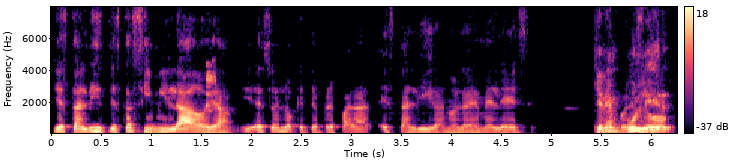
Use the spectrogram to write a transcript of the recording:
Ya está listo, ya está asimilado ya. Y eso es lo que te prepara esta liga, ¿no? La MLS. Quieren Por pulir,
